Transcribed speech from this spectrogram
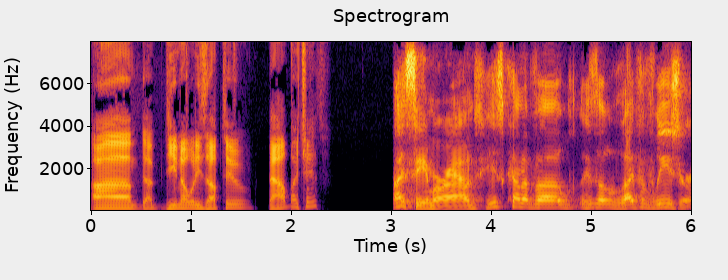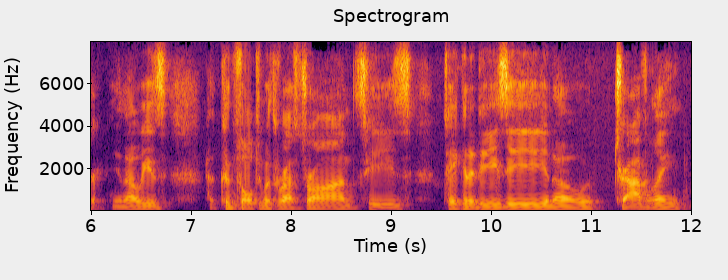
Um, do you know what he's up to now, by chance? I see him around. He's kind of a he's a life of leisure. You know, he's consulting with restaurants. He's taking it easy. You know, traveling,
